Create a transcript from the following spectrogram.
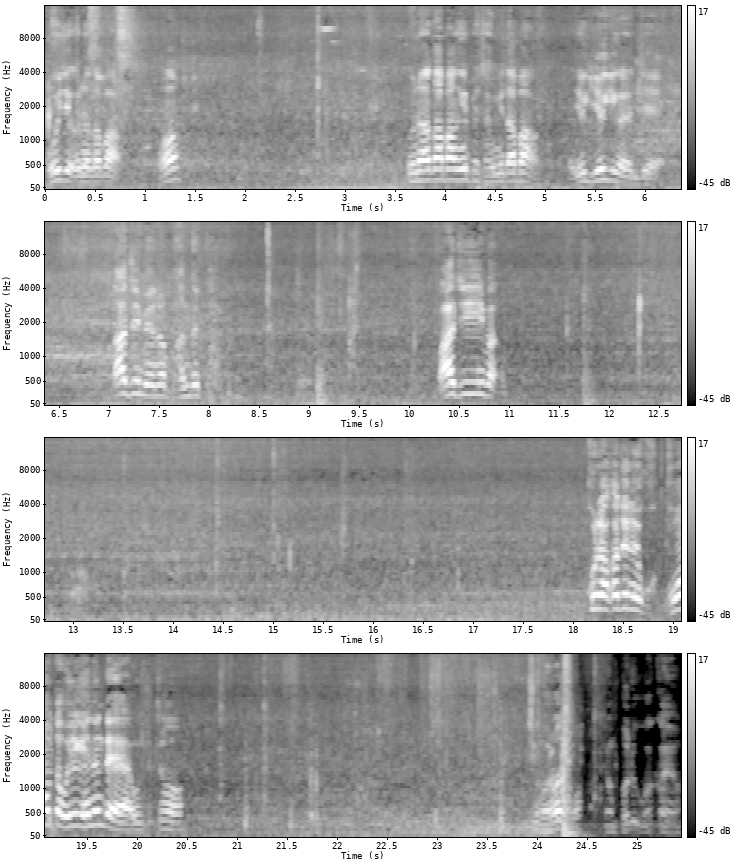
보이지 은하다방 어? 은하다방 옆에 장미다방 여기 여기가 이제 따지면은 반대파 빠지만 그래 아까 전에 고- 고맙다고 얘기했는데 우리 쭈쭈 지금 뭐라고 하고? 그냥 버리고 갈까요?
